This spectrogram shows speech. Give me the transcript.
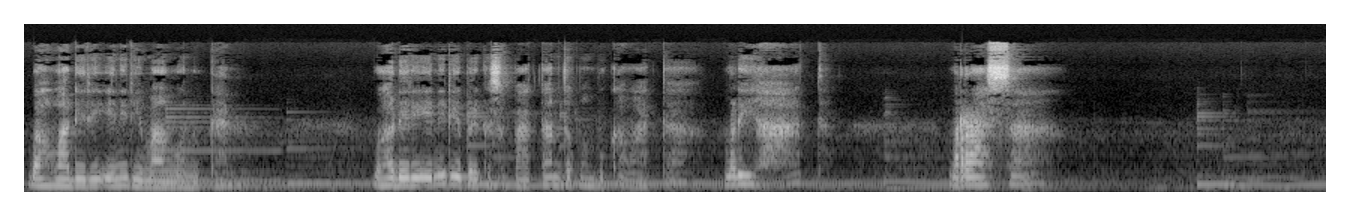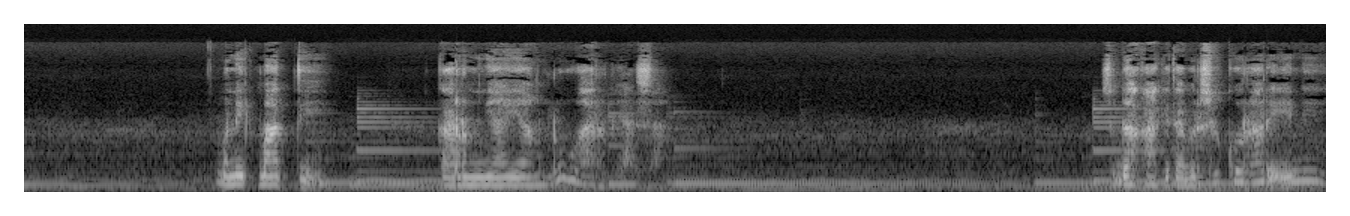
bahwa diri ini dibangunkan bahwa diri ini diberi kesempatan untuk membuka mata, melihat, merasa, menikmati karunia yang luar biasa. Sudahkah kita bersyukur hari ini?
